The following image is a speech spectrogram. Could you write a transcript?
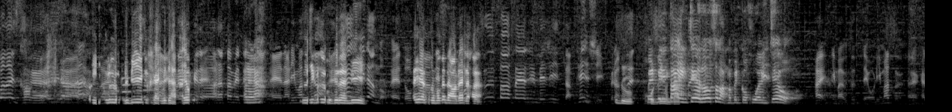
端ないですねอีกหลุดพี่ใครไปได้ อะไรนะ ลิงก์มันหลุดขนาดนี้ไอ้เหี้ยคนมันก็เดาได้แล้วอะ スー ก็ดูเป็นเบต้าแองเจลแล้วสลับมาเป็นโกคูแองเจลはい、今映っております。キャ、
